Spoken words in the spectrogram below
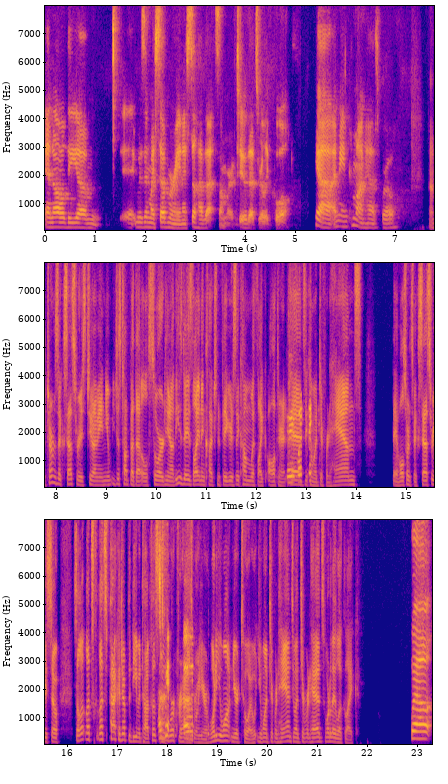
and all the, um, it was in my submarine. I still have that somewhere too. That's really cool. Yeah. I mean, come on, Hasbro. in terms of accessories too, I mean, you, you, just talked about that little sword. You know, these days, Lightning Collection figures they come with like alternate Wait, heads. They come with different hands. They have all sorts of accessories. So so let, us let's, let's package up the Divatox. Let's okay. work for Hasbro here. What do you want in your toy? You want different hands? You want different heads? What do they look like? Well,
